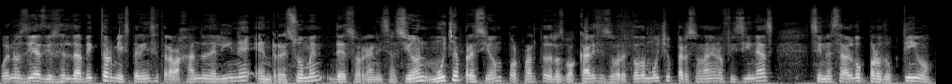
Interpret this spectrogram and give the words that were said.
buenos días, Dircelda Víctor. Mi experiencia trabajando en el INE, en resumen, desorganización, mucha presión por parte de los vocales y sobre todo mucho personal en oficinas sin hacer algo productivo.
